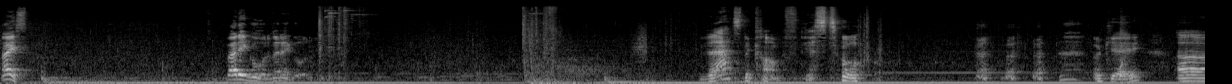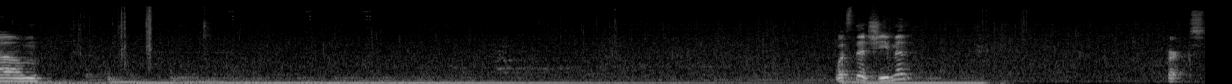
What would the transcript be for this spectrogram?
Nice. Very good, very good. That's the Kampf pistol. okay. Um. What's the achievement? Perks.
